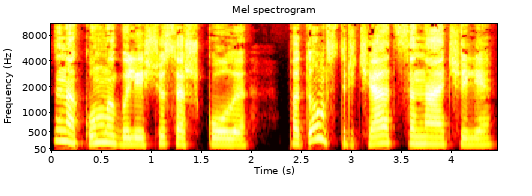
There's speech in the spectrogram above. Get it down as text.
Знакомы были еще со школы. Потом встречаться начали.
